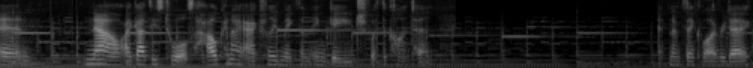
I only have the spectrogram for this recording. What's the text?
And now I got these tools, how can I actually make them engage with the content? And I'm thankful every day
